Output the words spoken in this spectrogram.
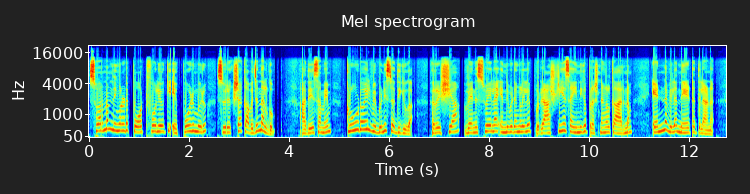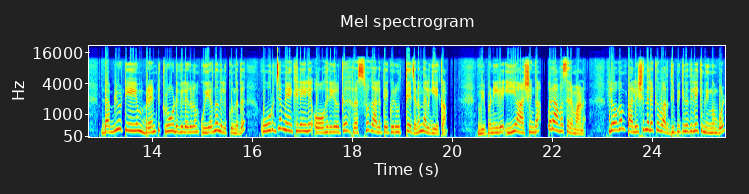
സ്വർണം നിങ്ങളുടെ പോർട്ട്ഫോളിയോയ്ക്ക് എപ്പോഴും ഒരു സുരക്ഷാ കവചം നൽകും. അതേസമയം ക്രൂഡ് ഓയിൽ വിപണി ശ്രദ്ധിക്കുക. റഷ്യ വെനസ്വേല എന്നിവിടങ്ങളിലെ രാഷ്ട്രീയ സൈനിക പ്രശ്നങ്ങൾ കാരണം എണ്ണവില നേട്ടത്തിലാണ്. ഡബ്ല്യു ടിയെയും ബ്രെന്റ് ക്രൂഡ് വിലകളും ഉയർന്നു നിൽക്കുന്നത് ഊർജ മേഖലയിലെ ഓഹരികൾക്ക് ഹ്രസ്വകാലത്തേക്കൊരു ഉത്തേജനം നൽകിയേക്കാം. വിപണിയിലെ ഈ ആശങ്ക ഒരവസരമാണ്. ലോകം പലിശ നിരക്ക് വർദ്ധിപ്പിക്കുന്നതിലേക്ക് നീങ്ങുമ്പോൾ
